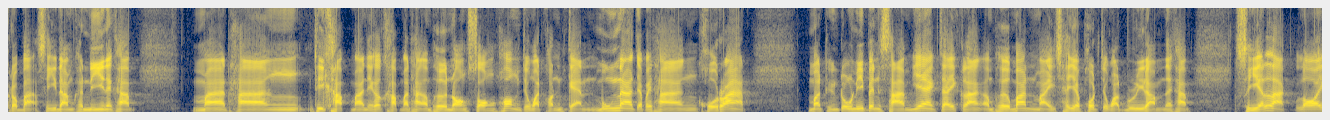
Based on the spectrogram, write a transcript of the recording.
กระบะสีดำคันนี้นะครับ มาทางที่ขับมาเนี่ยเขาขับมาทางอำเภอหนองสองห้องจังหวัดขอนแก่น มุ่งหน้าจะไปทางโคราช มาถึงตรงนี้เป็นสามแยกใจกลางอำเภอบ้านใหม่ชัยพจน์จังหวัดบุรีรัมย์นะครับ เสียหลักลอย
